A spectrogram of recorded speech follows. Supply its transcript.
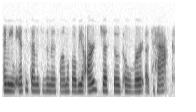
I mean, anti-Semitism and Islamophobia aren't just those overt attacks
